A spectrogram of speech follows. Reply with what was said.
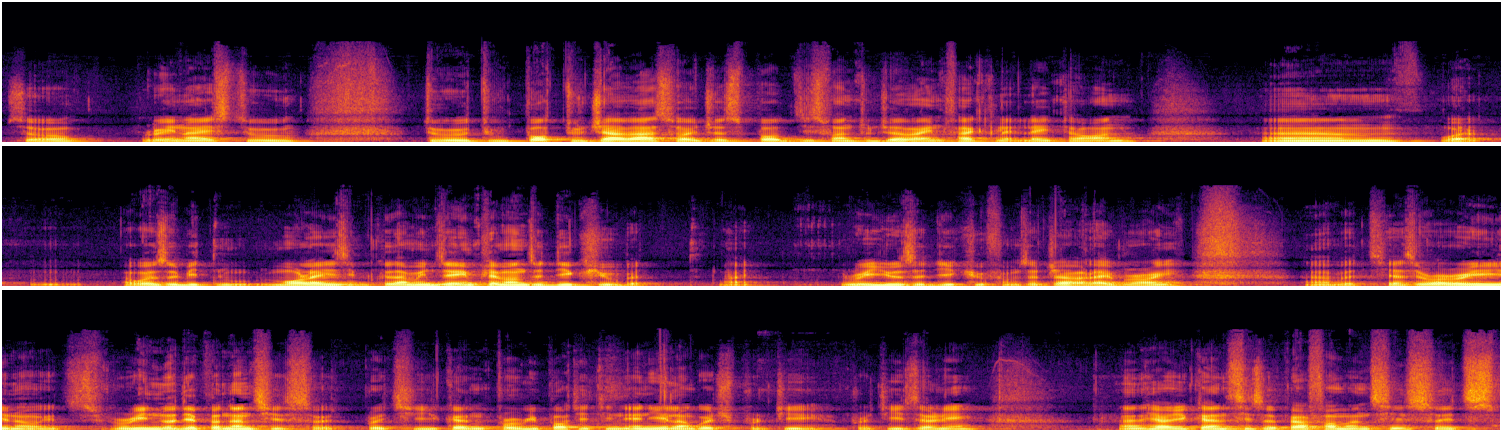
So really nice to to to port to Java. So I just port this one to Java. In fact, later on, um, well, I was a bit more lazy because I mean they implement the deque, but I reuse the deque from the Java library. Uh, but yeah, there are really, you know, it's really no dependencies, so it's pretty, you can probably port it in any language pretty, pretty easily. And here you can see the performances. So it's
